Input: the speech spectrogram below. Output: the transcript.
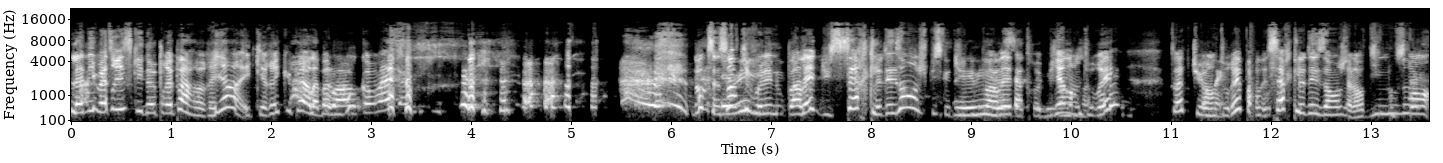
L'animatrice qui ne prépare rien et qui récupère la balle au quand même. Donc ce soir, tu voulais nous parler du cercle des anges, puisque tu nous parlais d'être bien entouré. Toi, tu es entouré par le cercle des anges. Alors dis-nous-en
